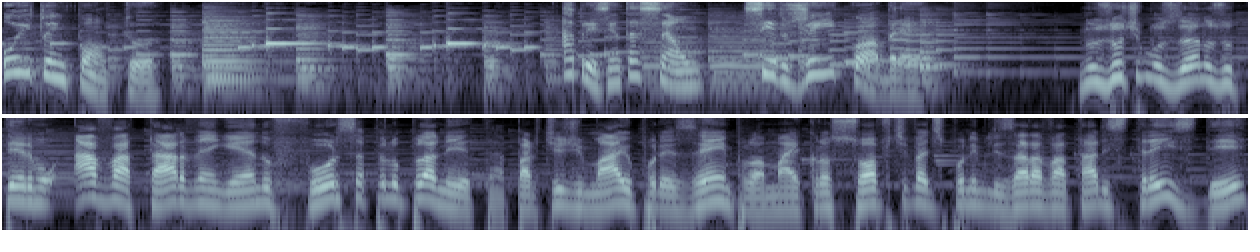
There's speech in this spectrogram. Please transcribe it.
8 em ponto. Apresentação: Sergi Cobra. Nos últimos anos, o termo avatar vem ganhando força pelo planeta. A partir de maio, por exemplo, a Microsoft vai disponibilizar avatares 3D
